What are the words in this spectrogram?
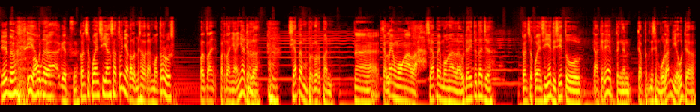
itu Iya mau benar. nggak gitu Konsekuensi yang satunya kalau misalkan mau terus pertanya- pertanyaannya adalah siapa yang mau berkorban? nah siapa yang mau ngalah Siapa yang mau ngalah? Udah itu aja. Konsekuensinya di situ. Akhirnya dengan dapat kesimpulan ya udah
